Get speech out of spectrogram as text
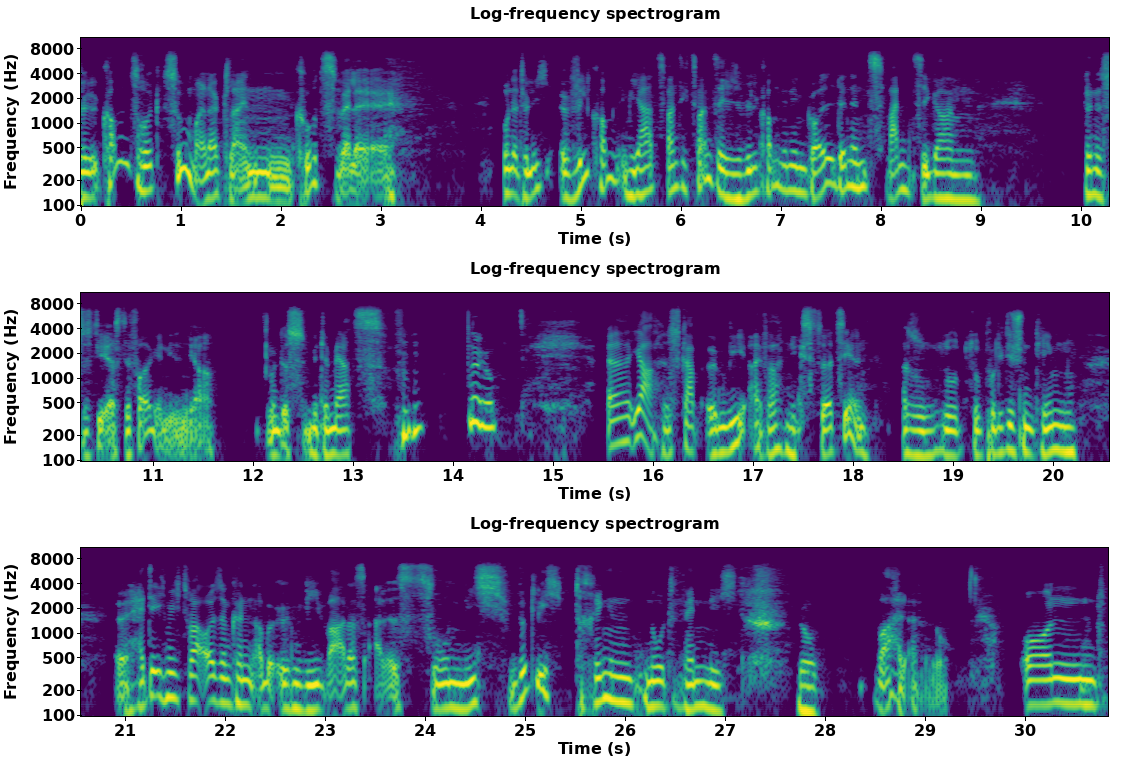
Willkommen zurück zu meiner kleinen Kurzwelle. Und natürlich willkommen im Jahr 2020. Willkommen in den goldenen Zwanzigern. Denn es ist die erste Folge in diesem Jahr. Und es Mitte März. naja. Äh, ja, es gab irgendwie einfach nichts zu erzählen. Also so zu politischen Themen äh, hätte ich mich zwar äußern können, aber irgendwie war das alles so nicht wirklich dringend notwendig. Ja, war halt einfach so. Und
